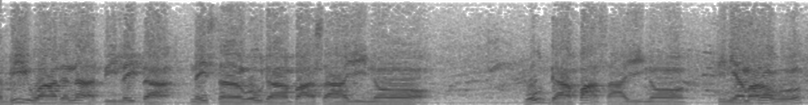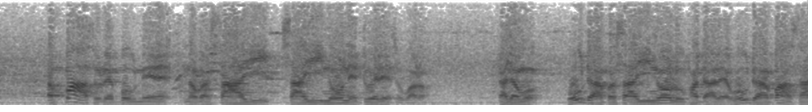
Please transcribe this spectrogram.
အဘိဝါဒနာတိလိတ်တနေသံဝုဒ္ဓပစာယိနောဝုဒ္ဓပစာယိနော ဒီနေရာမှာတော့ကိုအပဆိုတဲ့ပုတ်နဲ့နောက်ကစာယိစာယိနောနဲ့တွဲတယ်ဆိုပါတော့ဒါကြောင့်မို့ဗုဒ္ဓပစာယီနောလို့ဖတ်တာလေဗုဒ္ဓပစာ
